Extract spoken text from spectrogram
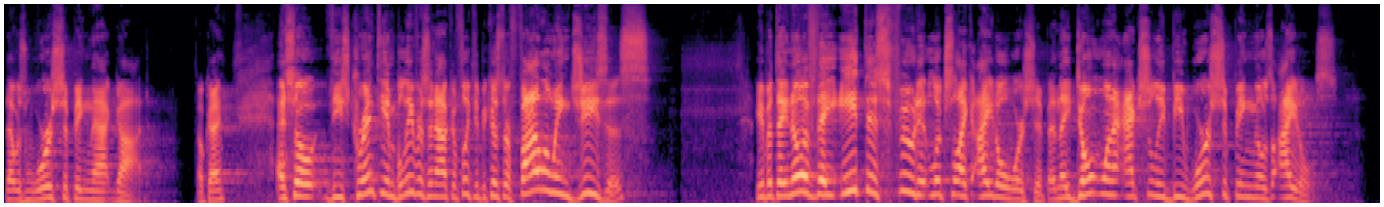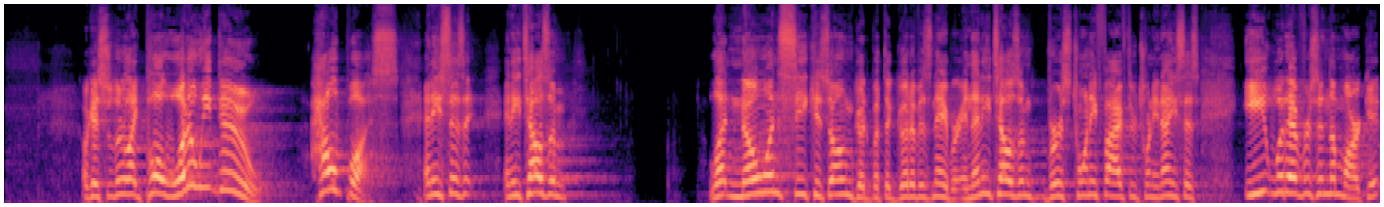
that was worshiping that God. Okay? And so these Corinthian believers are now conflicted because they're following Jesus. But they know if they eat this food, it looks like idol worship, and they don't want to actually be worshiping those idols. Okay, so they're like, Paul, what do we do? Help us. And he says, and he tells them, let no one seek his own good, but the good of his neighbor. And then he tells them, verse 25 through 29, he says, Eat whatever's in the market,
